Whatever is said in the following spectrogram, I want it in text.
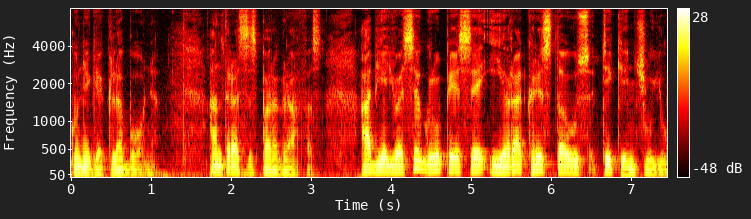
kunigė klebonė. Antrasis paragrafas. Abiejuose grupėse yra Kristaus tikinčiųjų,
